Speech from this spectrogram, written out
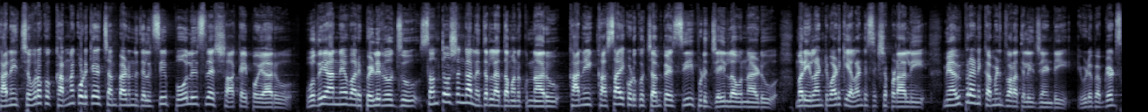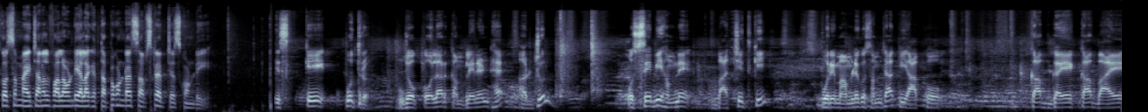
కానీ చివరకు కన్న కొడుకే చంపాడని తెలిసి పోలీసులే షాక్ అయిపోయారు ఉదయాన్నే వారి పెళ్లి రోజు సంతోషంగా నిద్రలేద్దామనుకున్నారు కానీ కసాయి కొడుకు చంపేసి ఇప్పుడు జైల్లో ఉన్నాడు మరి ఇలాంటి వాడికి ఎలాంటి శిక్ష పడాలి మీ అభిప్రాయాన్ని కమెంట్ ద్వారా తెలియజేయండి ఈ వీడియో అప్డేట్స్ కోసం మై ఛానల్ ఫాలో అవ్వండి అలాగే తప్పకుండా సబ్స్క్రైబ్ చేసుకోండి इसके पुत्र जो कॉलर कंप्लेनेंट है अर्जुन उससे भी हमने बातचीत की, पूरे मामले को समझा कि आपको कब गए, कब आए।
